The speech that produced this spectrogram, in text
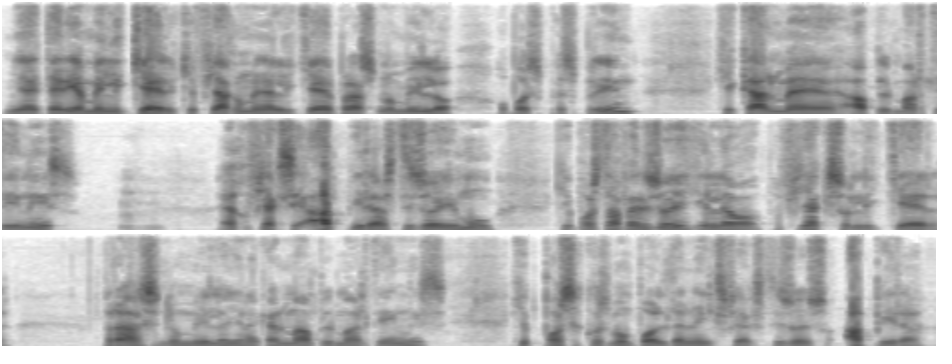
μια εταιρεία με λικέρ. Και φτιάχνουμε ένα λικέρ πράσινο μήλο, όπως είπες πριν, και κάνουμε Apple Martinis. Μμμ. Έχω φτιάξει άπειρα στη ζωή μου και πώς θα φέρει ζωή και λέω θα φτιάξω λικέρ πράσινο μήλο για να κάνουμε Apple Martinis. Και πόσα κοσμοπόλιτα έχεις φτιάξει στη ζωή σου, άπειρα.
